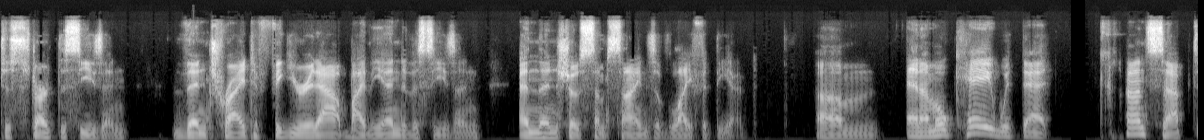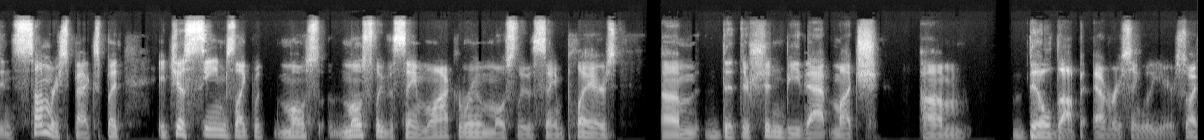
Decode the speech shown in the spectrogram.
to start the season, then try to figure it out by the end of the season, and then show some signs of life at the end. Um, and I'm okay with that concept in some respects, but it just seems like with most mostly the same locker room, mostly the same players, um, that there shouldn't be that much um, build up every single year. So I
